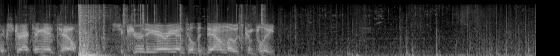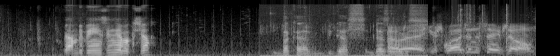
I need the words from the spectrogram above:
Extracting intel. Secure the area until the download is complete. Ben bir benzinliğe bakacağım. bak abi bir gaz gaz alırız. Alright, your squad's in the safe zone.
